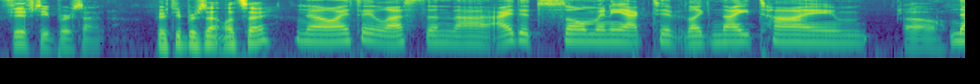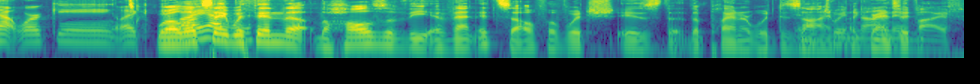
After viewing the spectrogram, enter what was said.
Fifty percent. fifty percent, let's say. No, I'd say less than that. I did so many activities like nighttime Oh. networking. Like Well, let's say had to- within the, the halls of the event itself, of which is the, the planner would design. Between like nine granted, and five.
